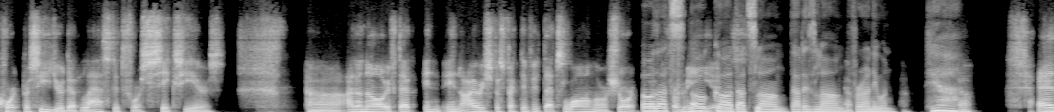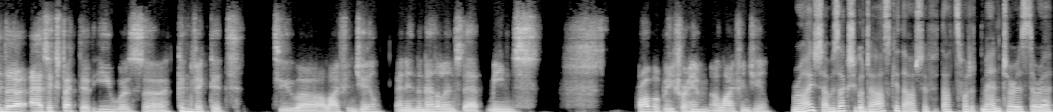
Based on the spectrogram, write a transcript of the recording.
court procedure that lasted for six years. Uh, I don't know if that in in Irish perspective if that's long or short. Oh, that's for me. oh god, that's long. That is long Yeah. for anyone. Yeah. Yeah. and uh, as expected, he was uh, convicted to uh, a life in jail, and in the Netherlands that means probably for him a life in jail. Right. I was actually going to ask you that if that's what it meant, or is there a,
